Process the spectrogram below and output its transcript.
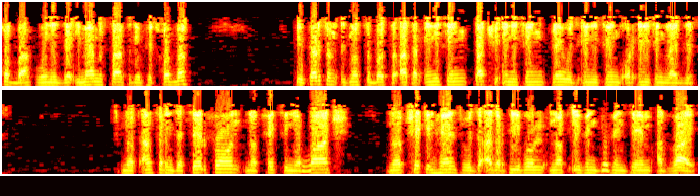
khutbah, when the Imam starts to give his khutbah, a person is not supposed to utter anything, touch anything, play with anything, or anything like this not answering the cell phone, not fixing your watch, not shaking hands with the other people, not even giving them advice.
